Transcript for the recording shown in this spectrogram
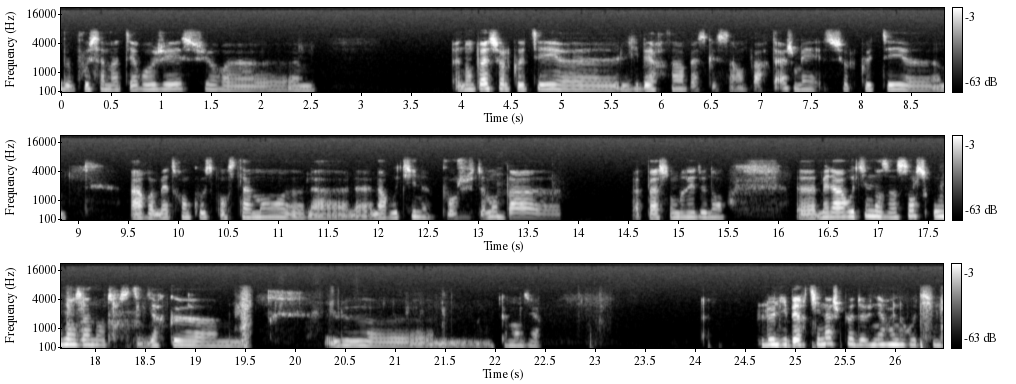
me pousse à m'interroger sur, non pas sur le côté euh, libertin, parce que ça on partage, mais sur le côté euh, à remettre en cause constamment euh, la, la- la routine pour justement euh, pas, pas sombrer dedans. Euh, mais la routine dans un sens ou dans un autre. C'est-à-dire que euh, le. euh, comment dire Le libertinage peut devenir une routine.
